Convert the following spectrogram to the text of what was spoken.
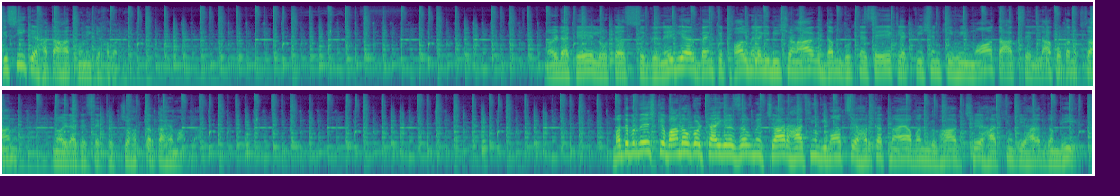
किसी के हताहत होने की खबर नहीं। नोएडा के लोटस ग्रेनेडियर बैंकेट हॉल में लगी भीषण आग। दम घुटने से एक इलेक्ट्रीशियन की हुई मौत, आग से लाखों का नुकसान। नोएडा के सेक्टर चौहत्तर का है मामला। मध्य प्रदेश के बांधवगढ़ टाइगर रिज़र्व में चार हाथियों की मौत से हरकत में आया वन विभाग। छह हाथियों की हालत गंभीर।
